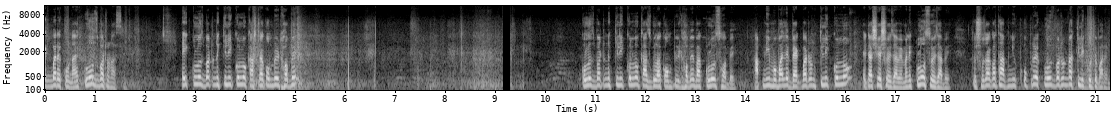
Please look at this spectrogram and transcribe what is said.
একবারে কোনায় ক্লোজ বাটন আছে। এই ক্লোজ বাটনে ক্লিক করলেও কাজটা কমপ্লিট হবে। ক্লোজ বাটনে ক্লিক করলেও কাজগুলো কমপ্লিট হবে বা ক্লোজ হবে। আপনি মোবাইলে ব্যাক বাটন ক্লিক করলেও এটা শেষ হয়ে যাবে মানে ক্লোজ হয়ে যাবে। তো সোজা কথা, আপনি উপরে ক্লোজ বাটনটা ক্লিক করতে পারেন।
